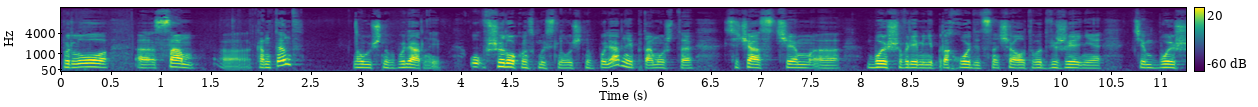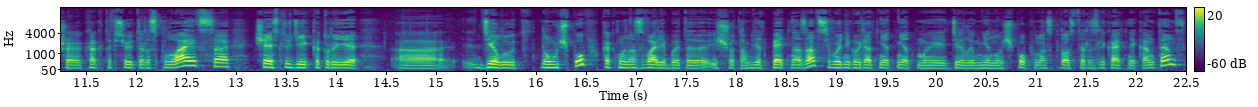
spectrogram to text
про э, сам э, контент научно-популярный, в широком смысле научно-популярный, потому что сейчас чем э, больше времени проходит с начала этого движения, тем больше как-то все это расплывается. Часть людей, которые э, делают научпоп, как мы назвали бы это еще там лет пять назад, сегодня говорят, нет-нет, мы делаем не научпоп, у нас просто развлекательный контент.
